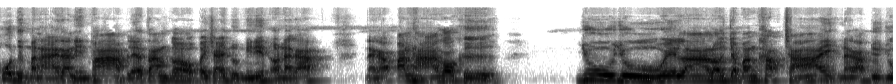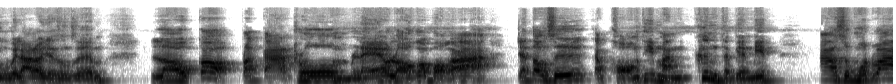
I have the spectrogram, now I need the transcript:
พูดถึงปัญหาท่านเห็นภาพ แล้วท่านก็ไปใช้ดุลมินิตเอานะครับนะครับ ปัญหาก็คืออยู่อยู่เวลาเราจะบังคับใช้นะครับ อยู่อยู่เวลาเราจะส่งเสริม เราก็ประกาศโครมแล้วเราก็บอกว่าจะต้องซื้อกับของที่มันขึ้นทะเบียนมิตรอ้าวสมมุติว่า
